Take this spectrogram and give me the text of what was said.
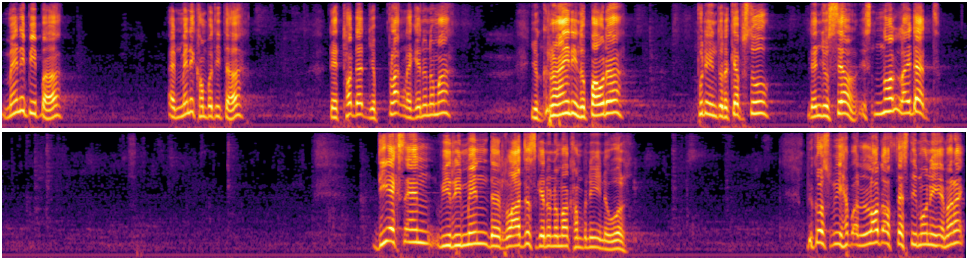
Many people and many competitors, they thought that you plug like Ganoderma, you grind into powder, put it into the capsule, then you sell. It's not like that. DXN, we remain the largest Ganoderma company in the world. Because we have a lot of testimony, am I right?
